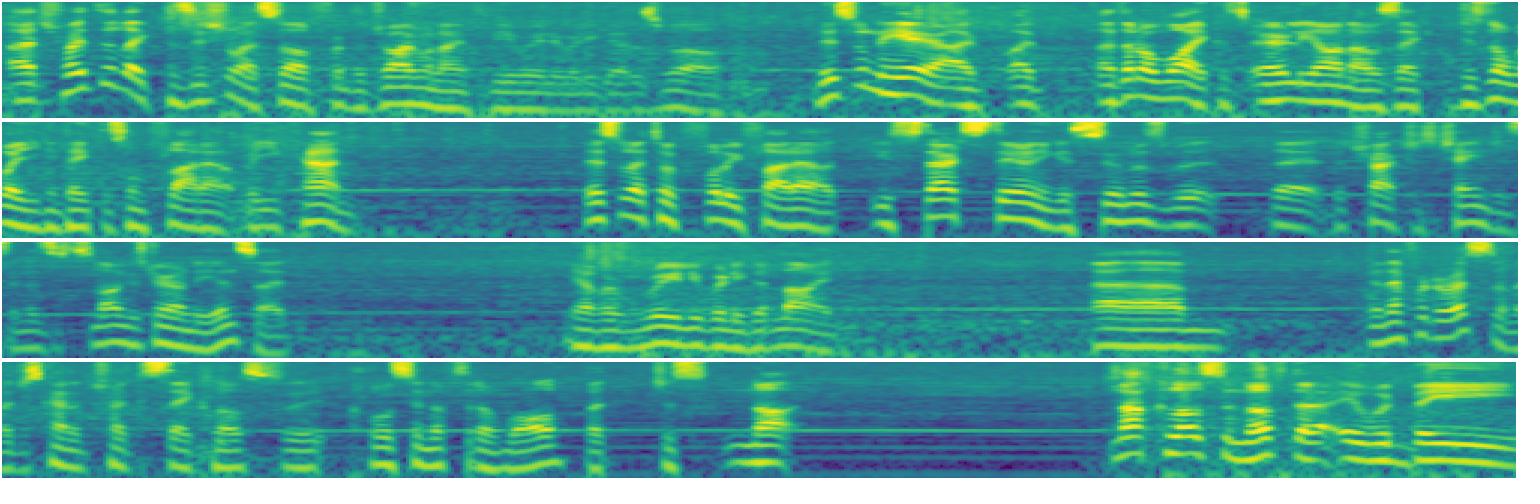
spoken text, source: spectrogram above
I tried to like position myself for the driving line to be really really good as well. This one here, I I, I don't know why, because early on I was like, there's no way you can take this one flat out, but you can. This one I took fully flat out. You start steering as soon as the, the, the track just changes, and as, as long as you're on the inside, you have a really really good line. Um, and then for the rest of them, I just kind of tried to stay close to, close enough to the wall, but just not not close enough that it would be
